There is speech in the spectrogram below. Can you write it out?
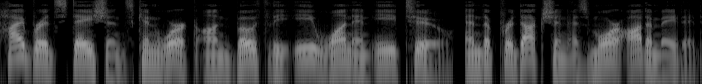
Hybrid stations can work on both the E1 and E2, and the production is more automated,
